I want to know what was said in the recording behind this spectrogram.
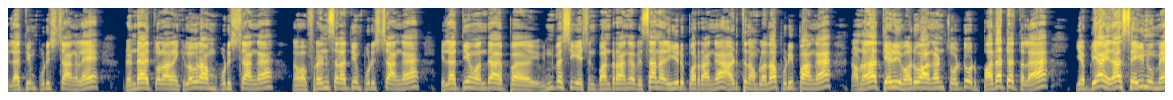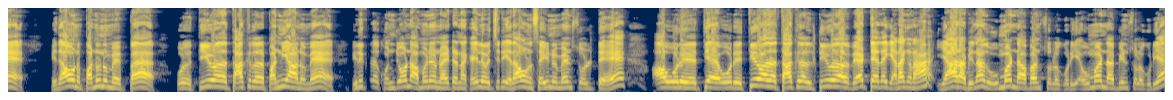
எல்லாத்தையும் பிடிச்சிட்டாங்களே. ரெண்டாயிரத்தி தொள்ளாயிரம் கிலோகிராம் பிடிச்சிட்டாங்க. நம்ம ஃப்ரெண்ட்ஸ் எல்லாத்தையும் பிடிச்சிட்டாங்க. எல்லாத்தையும் வந்து இப்போ இன்வெஸ்டிகேஷன் பண்ணுறாங்க விசாரணை ஈடுபடுறாங்க. அடுத்து நம்மளை தான் பிடிப்பாங்க. நம்மளை தான் தேடி வருவாங்கன்னு சொல்லிட்டு ஒரு பதட்டத்தில் எப்படியா ஏதாவது செய்யணுமே. ஏதாவது ஒன்று பண்ணணுமே இப்போ. ஒரு தீவிரவாத தாக்குதல் பண்ணி ஆகணுமே இருக்கிற கொஞ்சோண்டு அமோனியம் நைட்டை நான் கையில் வச்சுட்டு ஏதாவது ஒன்று செய்யணுமேன்னு சொல்லிட்டு ஒரு தே- ஒரு தீவிரவாத தாக்குதல் தீவிரவாத வேட்டையில் இறங்கினா யார் அப்படின்னா அது உமன் அபான்னு சொல்லக்கூடிய உமன் அப்படின்னு சொல்லக்கூடிய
